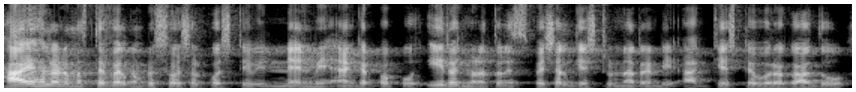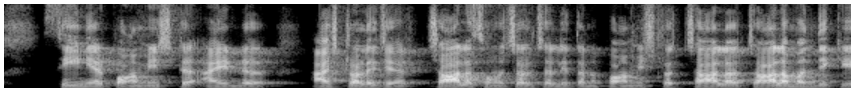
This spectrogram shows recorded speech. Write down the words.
హాయ్ హలో నమస్తే. Welcome to Social Post TV. నేను మీ యాంకర్ పప్పు. ఈ రోజు మనతో స్పెషల్ గెస్ట్ ఉన్నారండి. ఆ గెస్ట్ ఎవరో కాదు సీనియర్ పామిస్ట్ అండ్ ఆస్ట్రాలజర్. చాలా సంవత్సరాలు చల్లి తన పామిస్ట్లో చాలా చాలా మందికి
